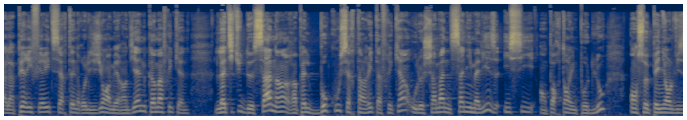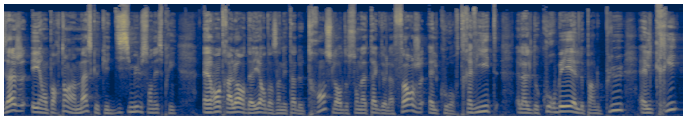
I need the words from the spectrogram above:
à la périphérie de certaines religions amérindiennes comme africaines. L'attitude de San hein, rappelle beaucoup certains rites africains où le chaman s'animalise, ici en portant une peau de loup, en se peignant le visage et en portant un masque qui dissimule son esprit. Elle rentre alors d'ailleurs dans un état de transe lors de son attaque de la forge, elle court très vite, elle a le dos courbé, elle ne parle plus, elle crie,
